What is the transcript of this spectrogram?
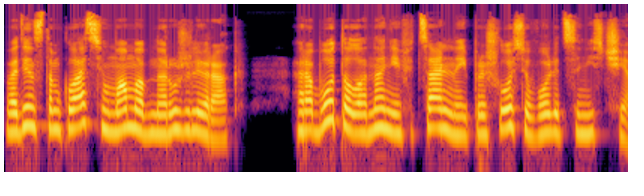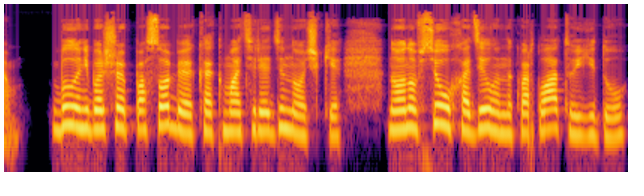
В одиннадцатом классе у мамы обнаружили рак. Работала она неофициально и пришлось уволиться ни с чем. Было небольшое пособие, как матери-одиночки, но оно все уходило на квартплату и еду.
